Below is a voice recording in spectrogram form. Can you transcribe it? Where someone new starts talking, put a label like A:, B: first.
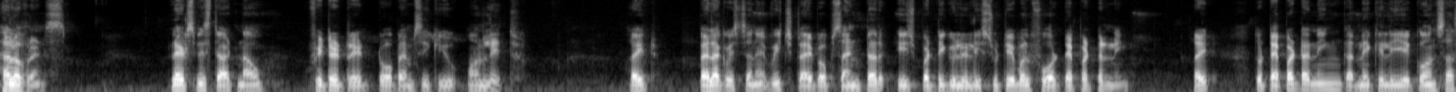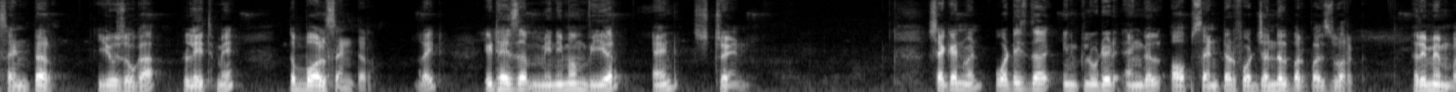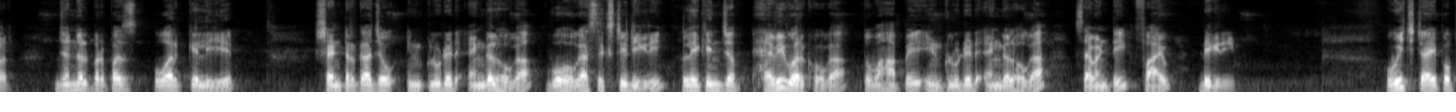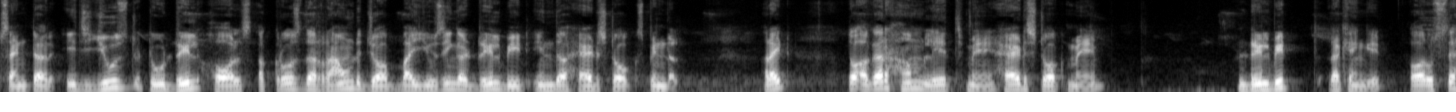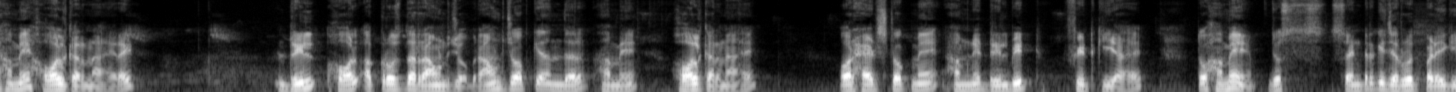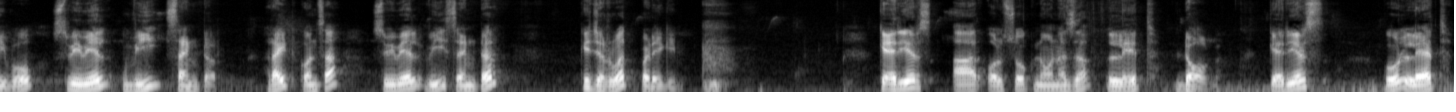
A: Hello friends, let's be start now. Fitter trade top MCQ on lathe. Right? पहला question है which type of centre is particularly suitable for taper turning right तो taper turning करने के लिए कौन सा centre use होगा lathe में? तो ball centre right it has a minimum wear and strain second one what is the included angle of centre for general purpose work remember general purpose work के लिए सेंटर का जो included angle होगा, वो होगा 60 degree. लेकिन जब heavy work होगा तो वहाँ पे इंक्लूडेड एंगल होगा 75 degree. Which type of centre is use to drill holes across the round job by using a drill bit in the head stock spindle right तो अगर हम लेथ में हेड स्टॉक में ड्रिल बीट रखेंगे और उससे हमें हॉल करना है right drill hole across the round job round job के अंदर हमें हॉल करना है और हेड स्टॉक में हमने ड्रिल बिट फिट किया है। तो हमें जो सेंटर की ज़रूरत पड़ेगी वो स्वीवेल वी सेंटर राइट कौन सा? स्वीवेल वी सेंटर की ज़रूरत पड़ेगी। Carriers are also known as a lathe dog carriers को लेथ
